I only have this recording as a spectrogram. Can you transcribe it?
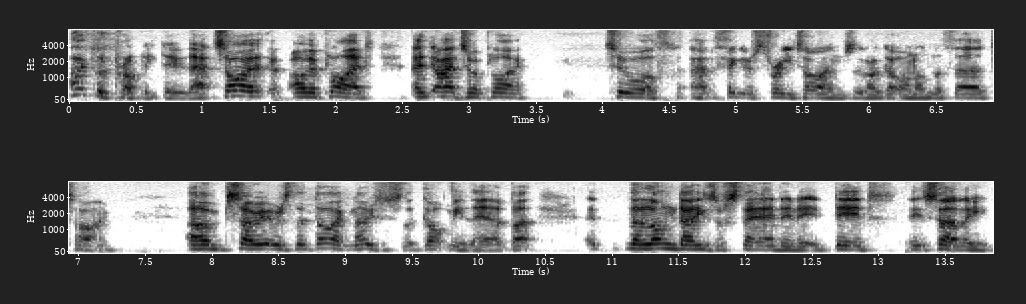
I could probably do that. So I, I applied, and I had to apply two or I think it was three times, and I got on on the third time. Um, so it was the diagnosis that got me there. But the long days of standing, it did. It certainly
